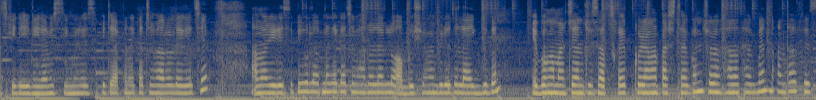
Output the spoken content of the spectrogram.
আজকের এই নিরামিষ সিমের রেসিপিটি আপনাদের কাছে ভালো লেগেছে। আমার এই রেসিপিগুলো আপনাদের কাছে ভালো লাগলে অবশ্যই আমার ভিডিওতে লাইক দিবেন এবং আমার চ্যানেলটি সাবস্ক্রাইব করে আমার পাশে থাকবেন। সবাই ভালো থাকবেন। আল্লাহ হাফিজ।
